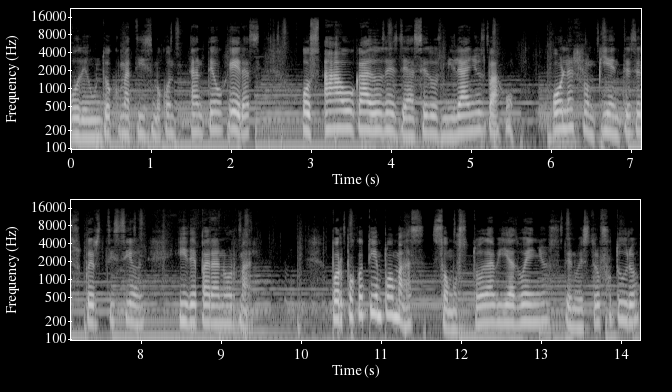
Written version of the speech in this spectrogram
o de un dogmatismo con anteojeras, os ha ahogado desde hace dos mil años bajo olas rompientes de superstición y de paranormal. Por poco tiempo más somos todavía dueños de nuestro futuro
